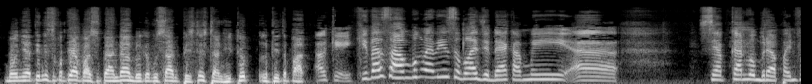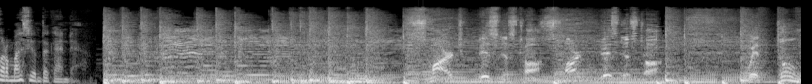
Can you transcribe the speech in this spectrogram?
monyet ini seperti apa supaya Anda ambil keputusan bisnis dan hidup lebih tepat. Oke, kita sambung nanti setelah jeda kami eh, siapkan beberapa informasi untuk Anda. Smart Business Talk. Smart Business Talk. With Tung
